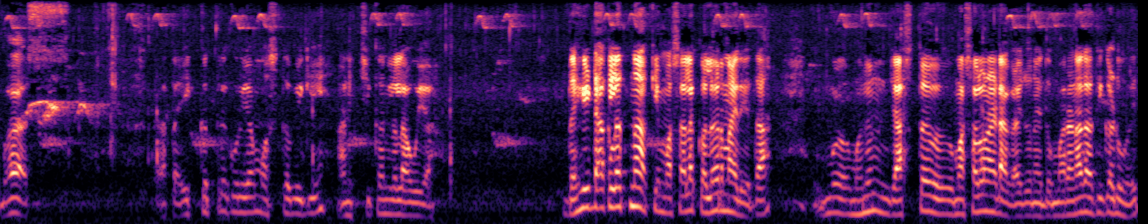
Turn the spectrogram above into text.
बस. आता एकत्र करूया मस्तपैकी आणि चिकनला लावूया. दही टाकलत ना की मसाला कलर नाही देता. म्हणून जास्त मसाला नाही टाकायचो नाही तो मरणाचा तिखट होईल.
